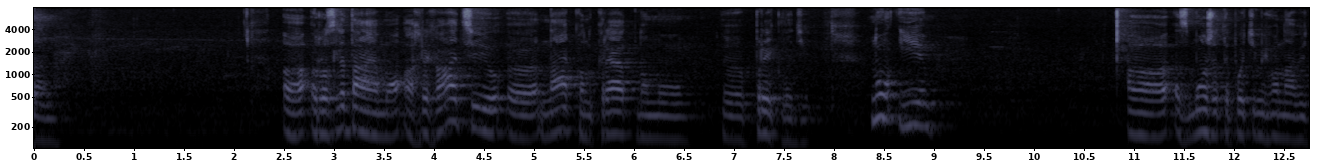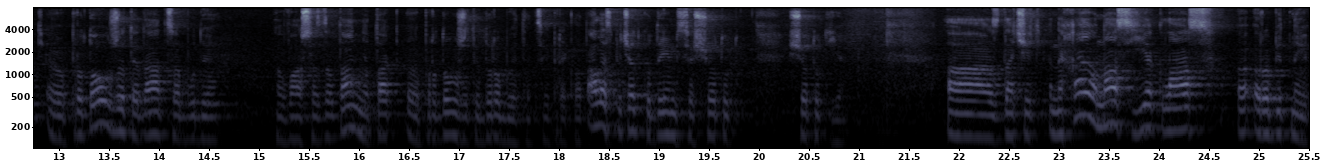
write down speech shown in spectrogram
е, розглядаємо агрегацію е, на конкретному е, прикладі. Ну і зможете потім його навіть продовжити. Да, це буде ваше завдання, так, продовжити доробити цей приклад. Але спочатку дивимося, що тут, що тут є. А, значить, нехай у нас є клас робітник.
